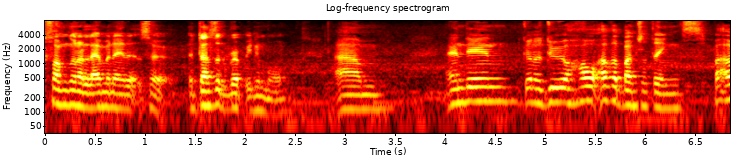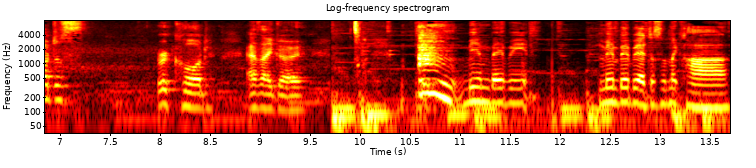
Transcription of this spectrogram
So I'm gonna laminate it so it doesn't rip anymore. Um, and then gonna do a whole other bunch of things but I'll just record as I go. Me and baby me and baby are just in the car.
